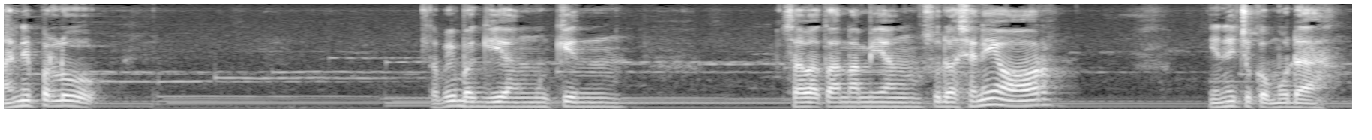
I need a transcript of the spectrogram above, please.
Nah ini perlu. Tapi bagi yang mungkin sahabat tanam yang sudah senior ini cukup mudah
